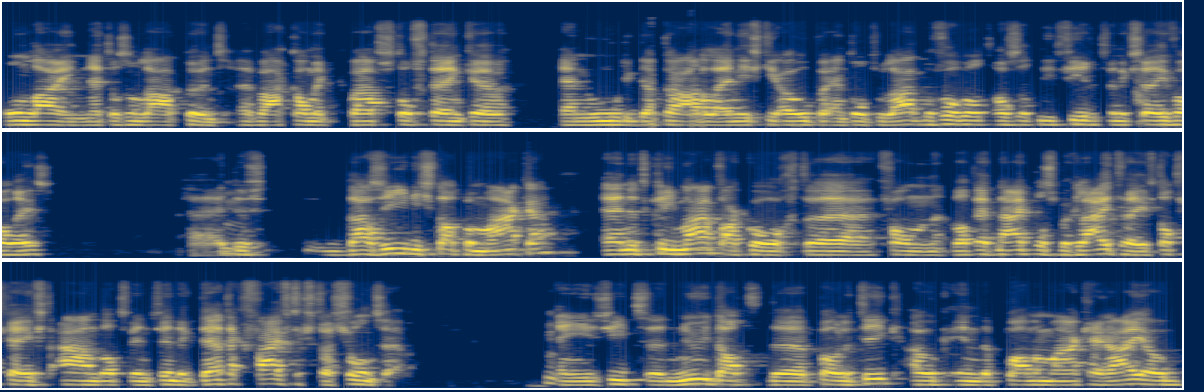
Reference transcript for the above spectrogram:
online, net als een laadpunt, uh, waar kan ik waterstof tanken en hoe moet ik dat halen en is die open en tot hoe laat bijvoorbeeld, als dat niet 24-7 al is. Uh, Dus daar zie je die stappen maken. En het klimaatakkoord van wat Ed Nijpels begeleid heeft, dat geeft aan dat we in 2030 50 stations hebben. Hm. En je ziet uh, nu dat de politiek ook in de plannenmakerij ook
